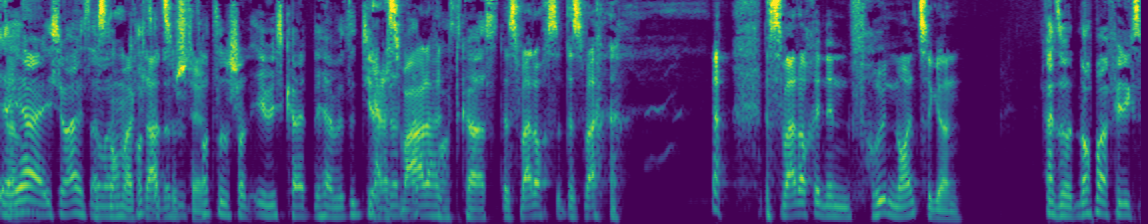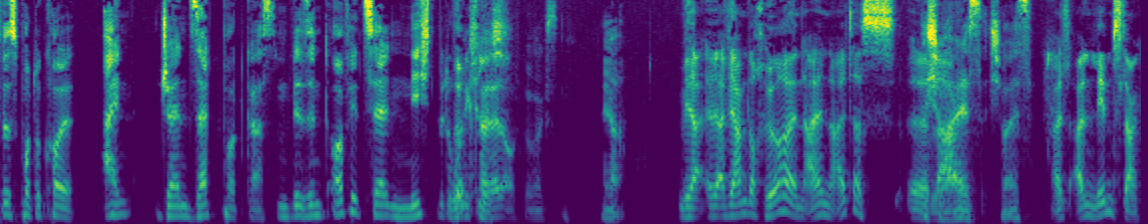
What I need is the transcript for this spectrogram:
Ja, ähm, ja ich weiß, das aber nochmal klarzustellen. Das ist trotzdem schon Ewigkeiten her. Wir sind hier ja, das war halt, Podcast. Das war doch, das war, das war doch in den frühen 90ern. Also nochmal, Felix, fürs Protokoll. ein Gen Z Podcast und wir sind offiziell nicht mit Rudi Carell aufgewachsen. Ja. Wir, äh, wir haben doch Hörer in allen Alters. Äh, ich weiß, ich weiß. Als allen lebenslang.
